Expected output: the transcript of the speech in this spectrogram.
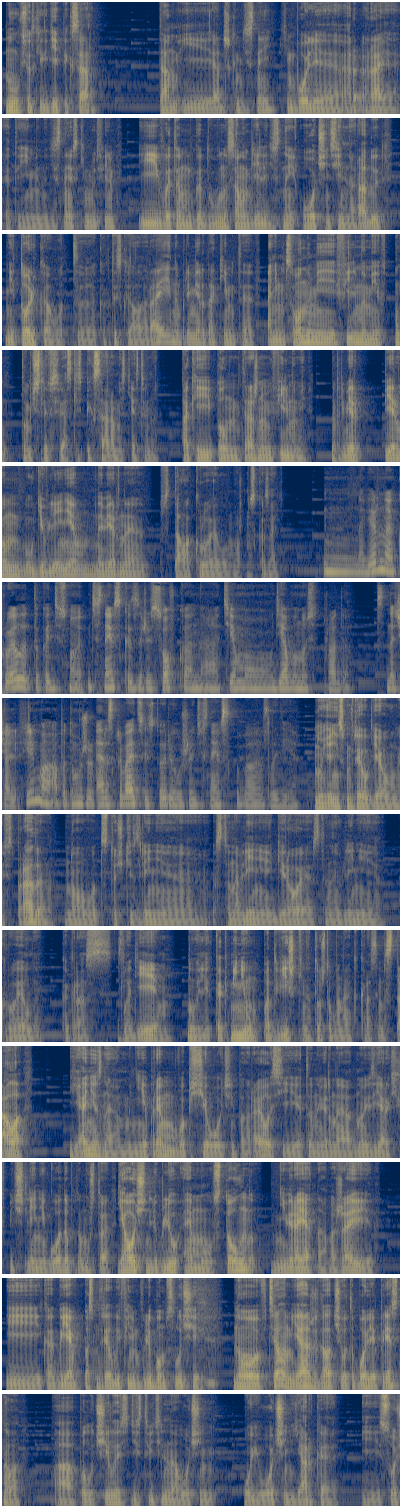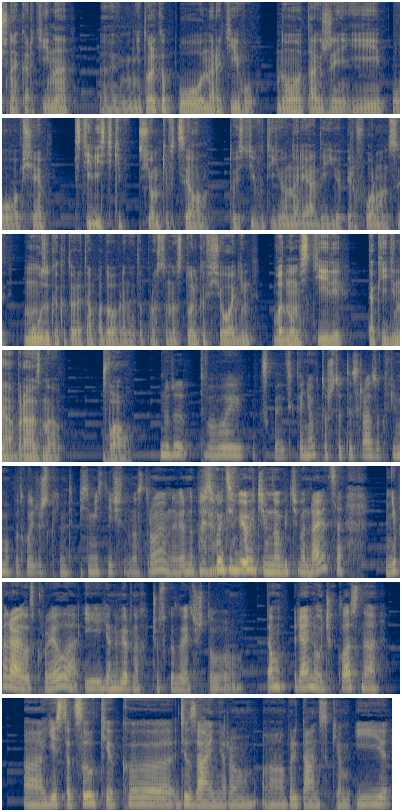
Ну, все-таки где Pixar, там и рядышком Дисней, тем более Рая — это именно диснеевский мультфильм, и в этом году на самом деле Дисней очень сильно радует не только вот, э, как ты сказала, Рай, например, да, какими-то анимационными фильмами, ну, в том числе в связке с Пиксаром, естественно, так и полнометражными фильмами. Например, первым удивлением, наверное, стала Круэлла, можно сказать. Наверное, Круэлла — это такая диснеевская зарисовка на тему «Дьявол носит Прада» в начале фильма, а потом уже раскрывается история уже диснеевского злодея. Ну, я не смотрел «Дьявол носит Прада», но вот с точки зрения становления героя, становления Круэллы как раз злодеем, ну или как минимум подвижки на то, чтобы она как раз им стала, я не знаю, мне прям вообще очень понравилось, и это, наверное, одно из ярких впечатлений года, потому что я очень люблю Эмму Стоун, невероятно обожаю ее, и как бы я посмотрел бы фильм в любом случае, но в целом я ожидал чего-то более пресного, а получилась действительно очень, ой, очень яркая и сочная картина, э, не только по нарративу, но также и по вообще стилистике съемки в целом. То есть и вот ее наряды, ее перформансы, музыка, которая там подобрана, это просто настолько все один в одном стиле, так единообразно. Вау. Ну, твой, как сказать, конек, то, что ты сразу к фильму подходишь с каким-то пессимистичным настроем. Наверное, поэтому тебе очень много чего нравится. Мне понравилась Круэлла, и я, наверное, хочу сказать, что там реально очень классно а, есть отсылки к дизайнерам а, британским. И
